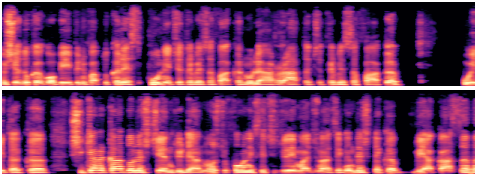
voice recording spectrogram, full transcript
își educă copiii prin faptul că le spune ce trebuie să facă, nu le arată ce trebuie să facă. Uită că, și chiar ca adolescent, Iulian, nu știu, fă un exercițiu de imaginație. Gândește că vii acasă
